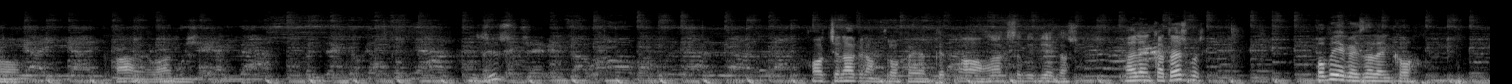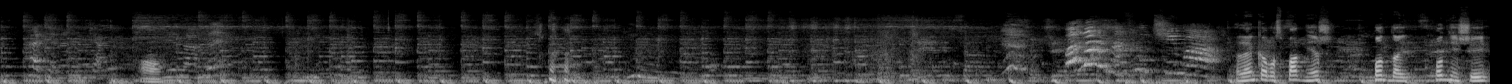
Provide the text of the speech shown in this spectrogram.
O, ale ładnie. Widzisz? Chodźcie, nagram trochę. Jak, o, jak sobie biegasz. Elenka też? Bo- Pobiegaj z Elenko. O. Elenka, bo spadniesz. Poddaj, podnieś jej.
